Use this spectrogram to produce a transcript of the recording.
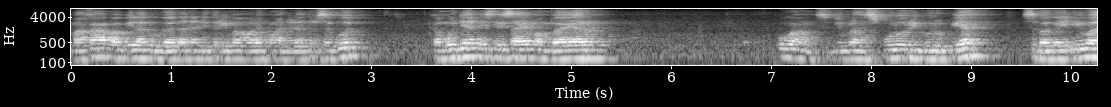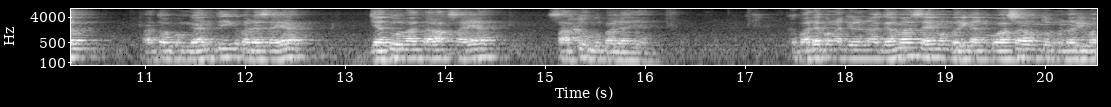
maka apabila gugatan yang diterima oleh pengadilan tersebut, kemudian istri saya membayar uang sejumlah 10 ribu rupiah sebagai iwat atau pengganti kepada saya, jatuhlah talak saya satu kepadanya. Kepada pengadilan agama, saya memberikan kuasa untuk menerima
